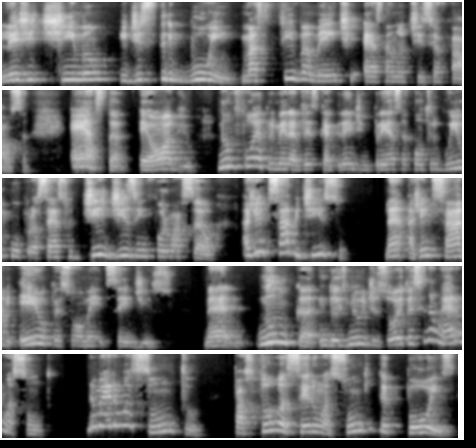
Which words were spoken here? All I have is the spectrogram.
legitimam e distribuem massivamente essa notícia falsa. Esta, é óbvio, não foi a primeira vez que a grande imprensa contribuiu com o processo de desinformação. A gente sabe disso, né? A gente sabe, eu pessoalmente sei disso, né? Nunca em 2018 esse não era um assunto. Não era um assunto. Passou a ser um assunto depois,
